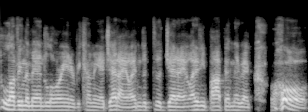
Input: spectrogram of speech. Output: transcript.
loving the Mandalorian or becoming a Jedi? Why didn't the, the Jedi? Why did he pop in there like, oh,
